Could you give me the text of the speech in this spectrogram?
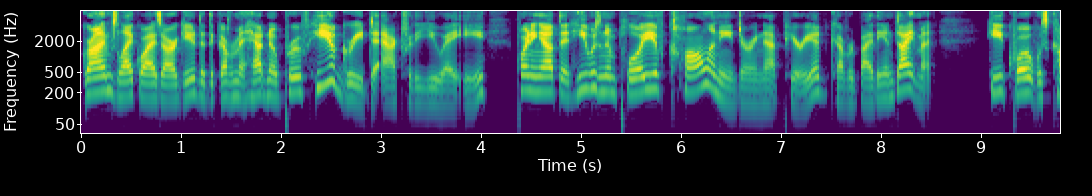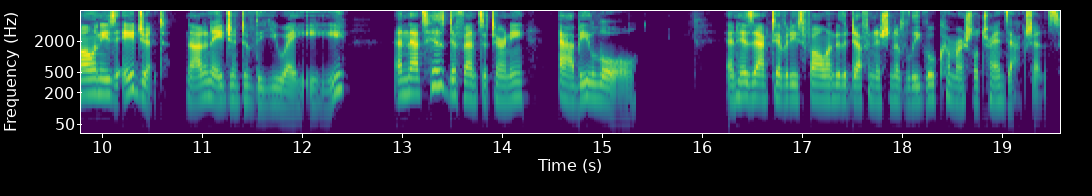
Grimes likewise argued that the government had no proof he agreed to act for the UAE, pointing out that he was an employee of Colony during that period covered by the indictment. He, quote, was Colony's agent, not an agent of the UAE. And that's his defense attorney, Abbe Lowell. And his activities fall under the definition of legal commercial transactions.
